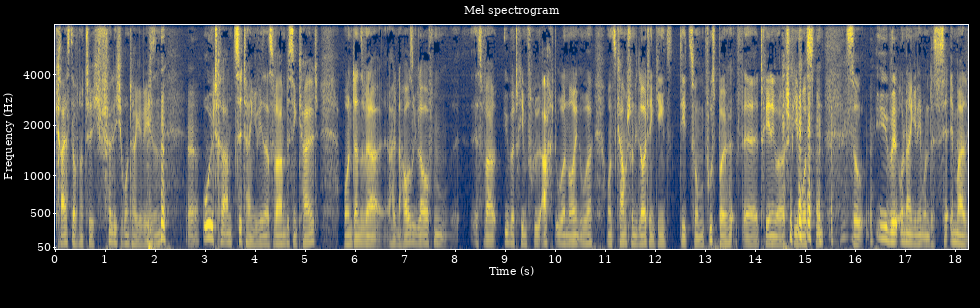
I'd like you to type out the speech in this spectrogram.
Kreislauf natürlich völlig runter gewesen, Ja. ultra am Zittern gewesen. Es war ein bisschen kalt und dann sind wir halt nach Hause gelaufen. Es war übertrieben früh, 8 Uhr, 9 Uhr. Uns kamen schon die Leute entgegen, die zum Fußballtraining oder Spiel mussten. so übel unangenehm. Und das ist ja immer,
